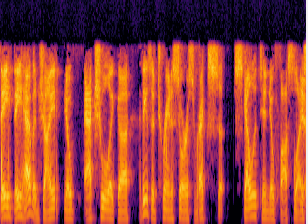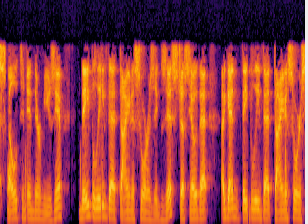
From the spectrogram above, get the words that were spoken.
they they have a giant you know actual like uh i think it's a tyrannosaurus rex uh, skeleton you know fossilized Yeah. skeleton in their museum they believe that dinosaurs exist just know that again they believe that dinosaurs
